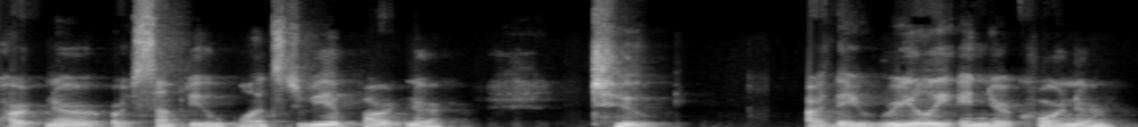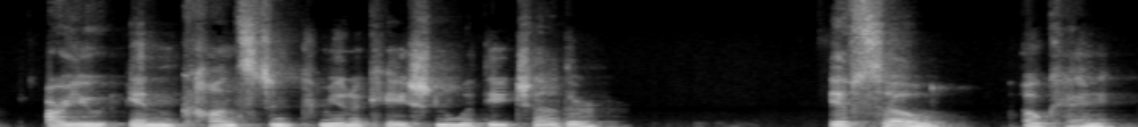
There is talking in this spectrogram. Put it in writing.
partner or somebody who wants to be a partner? Two, are they really in your corner? Are you in constant communication with each other? If so, okay,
